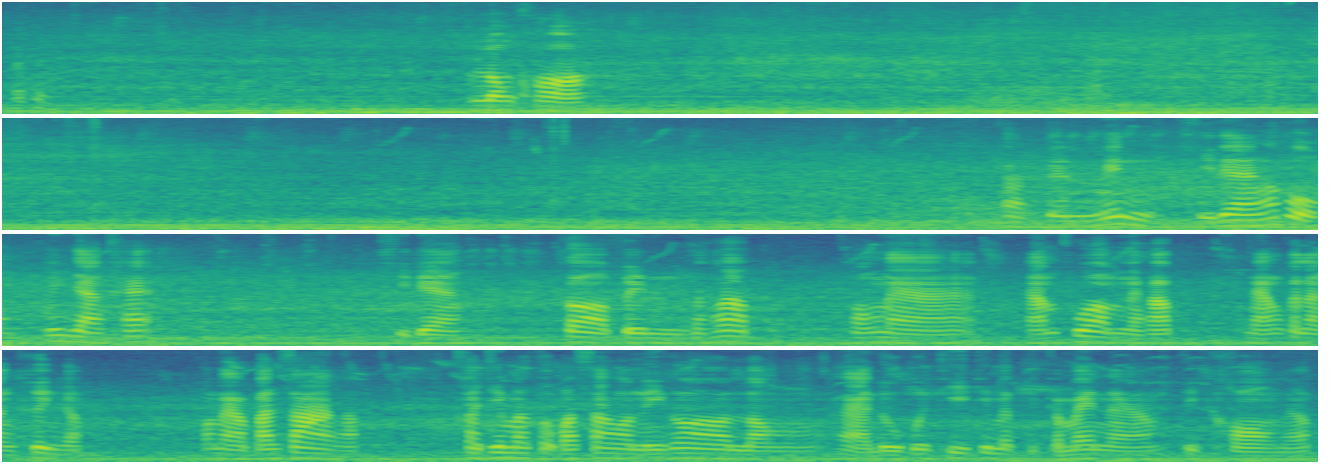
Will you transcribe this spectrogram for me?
แป๊บนึงลงคอ กัดเป็นเม่นสีแดงครับผมเม่นยางแคะสีแดงก็เป็นสภาพท้องนาน้ำท่วมนะครับ น้ำกำลังขึ้นครับ ท้องนาบ้านสร้างครับ ใครที่มาตกมาสร้างตอนนี้ก็ลองหาดูพื้นที่ที่มันติดกับแม่น้ำติดคลองนะครับ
